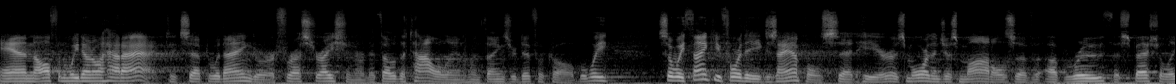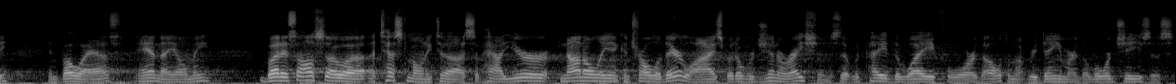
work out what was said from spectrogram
And often we don't know how to act except with anger or frustration or to throw the towel in when things are difficult. But we, so we thank you for the examples set here as more than just models of, of Ruth, especially, and Boaz and Naomi, but it's also a, a, testimony to us of how you're not only in control of their lives, but over generations that would pave the way for the ultimate Redeemer, the Lord Jesus,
